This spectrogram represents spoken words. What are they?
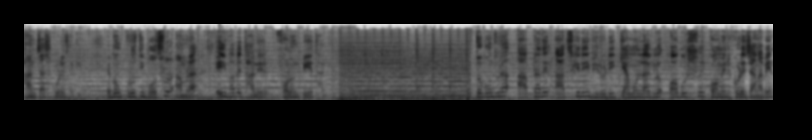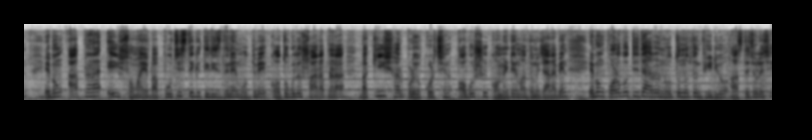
ধান চাষ করে থাকি এবং প্রতি বছর আমরা এইভাবে ধানের ফলন পেয়ে থাকি। তো বন্ধুরা, আপনাদের আজকের এই ভিডিওটি কেমন লাগল অবশ্যই কমেন্ট করে জানাবেন এবং আপনারা এই সময়ে বা পঁচিশ থেকে তিরিশ দিনের মধ্যে কতগুলো সার আপনারা বা কী সার প্রয়োগ করছেন অবশ্যই কমেন্টের মাধ্যমে জানাবেন এবং পরবর্তীতে আরও নতুন নতুন ভিডিও আসতে চলেছে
